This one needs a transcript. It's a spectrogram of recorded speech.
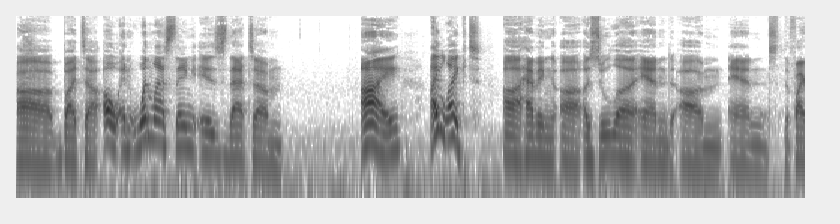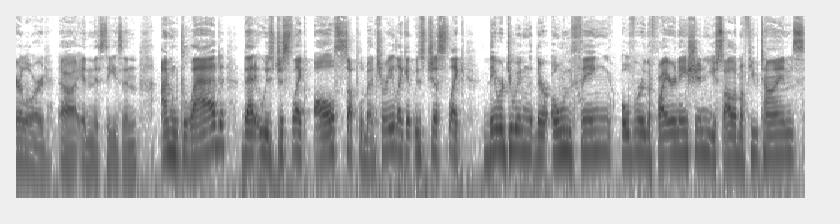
Uh, but uh, oh, and one last thing is that um, I I liked uh, having uh, Azula and um, and the Fire Lord uh, in this season. I'm glad that it was just like all supplementary. Like it was just like they were doing their own thing over in the Fire Nation. You saw them a few times.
